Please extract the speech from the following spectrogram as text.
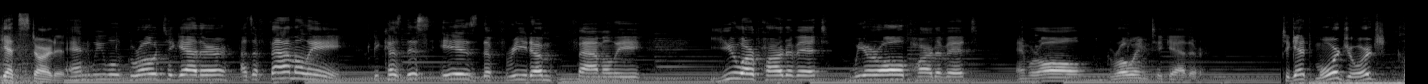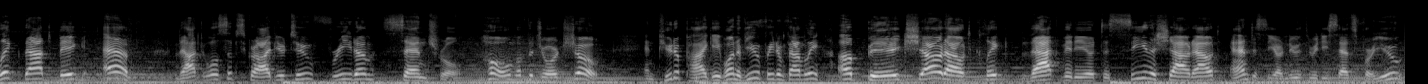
Get started. And we will grow together as a family because this is the Freedom Family. You are part of it, we are all part of it, and we're all growing together. To get more George, click that big F. That will subscribe you to Freedom Central, home of The George Show. And PewDiePie gave one of you, Freedom Family, a big shout out. Click that video to see the shout out and to see our new 3D sets for you.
